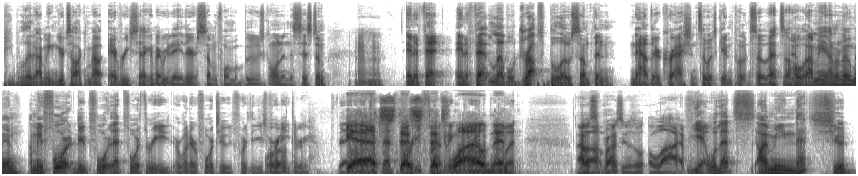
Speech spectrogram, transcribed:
people that I mean, you're talking about every second of every day. There's some form of booze going in the system, hmm and if that and if that level drops below something, now they're crashing. So it's getting put. So that's a whole. I mean, I don't know, man. I mean, four, dude, four that four three or whatever, four two, four three, is Four oh pretty- that- Yeah, that's- that's- that's fucking wild, man. but- I was Um, surprised he was alive. Yeah, well, that's. I mean, that should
